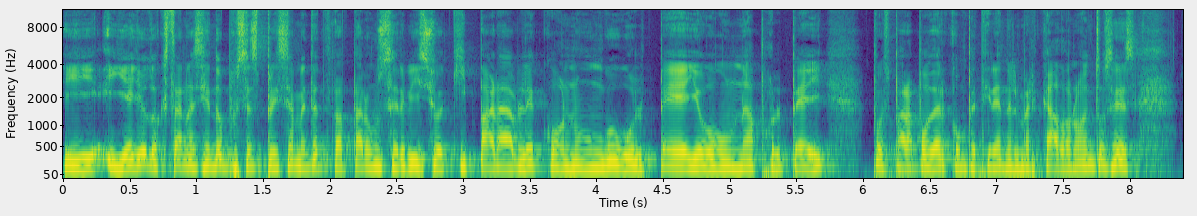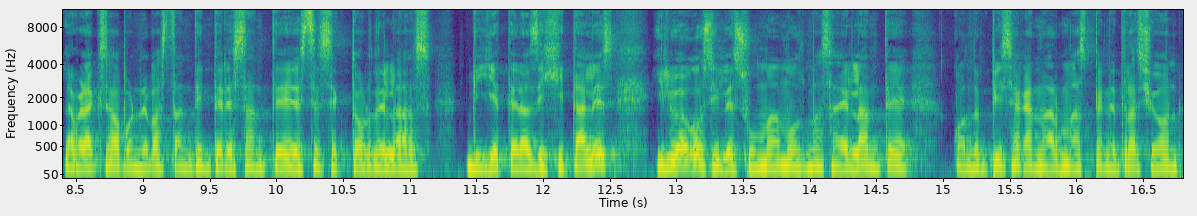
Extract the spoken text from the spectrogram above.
Y, ellos lo que están haciendo pues es precisamente tratar un servicio equiparable con un Google Pay o un Apple Pay, pues para poder competir en el mercado, ¿no? Entonces, la verdad que se va a poner bastante interesante este sector de las billeteras digitales y luego si le sumamos más adelante, cuando empiece a ganar más penetración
